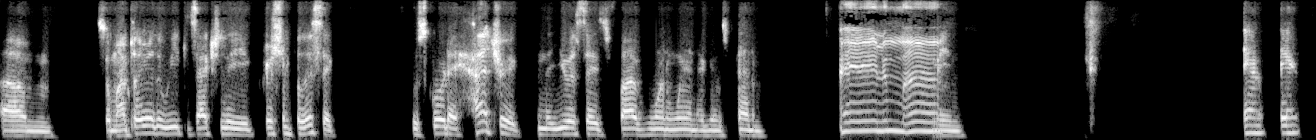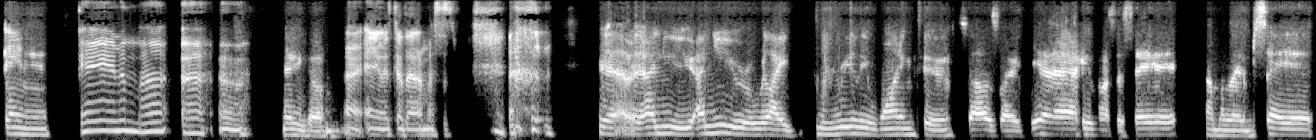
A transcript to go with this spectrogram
Um, so my player of the week is actually Christian Pulisic, who scored a hat trick in the USA's 5-1 win against Panama. Panama. I mean, damn, damn, damn. Panama. Uh, uh. There you go. All right. Anyways, got that out of my system. Yeah, I knew you. I knew you were like really wanting to. So I was like, yeah, he wants to say it. I'm gonna let him say it.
